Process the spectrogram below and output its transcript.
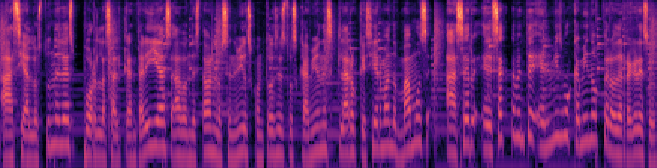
hacia los túneles, por las alcantarillas, a donde estaban los enemigos con todos estos camiones. Claro que sí, hermano, vamos a hacer exactamente el mismo camino, pero de regreso.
